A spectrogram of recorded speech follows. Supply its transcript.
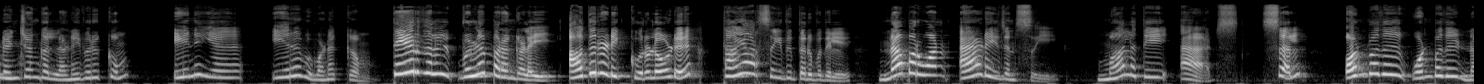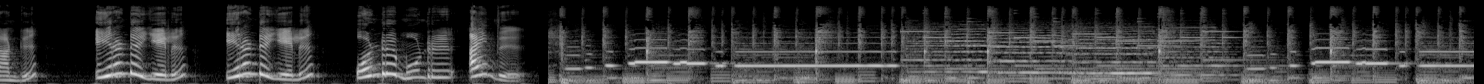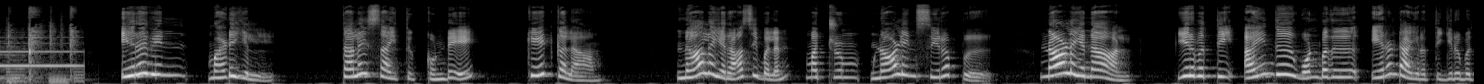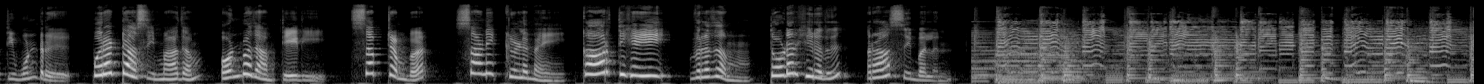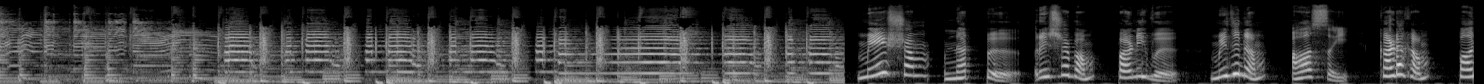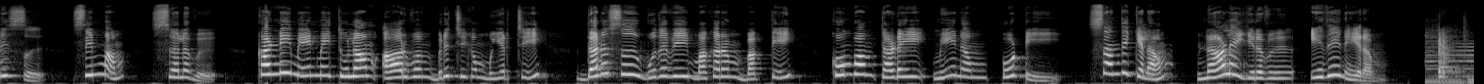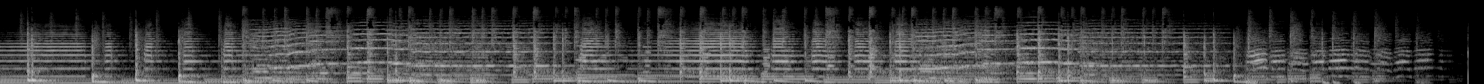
நெஞ்சங்கள் அனைவருக்கும் இனிய இரவு வணக்கம். தேர்தல் விளம்பரங்களை அதிரடி குரலோடு தயார் செய்து தருவதில் number one ad agency Malathi ads cell ஒன்பது ஒன்பது நான்கு இரண்டு ஏழு இரண்டு ஏழு ஒன்று மூன்று ஐந்து. மடியில் தலை சாய்த்துக் கொண்டே கேட்கலாம். நாளைய ராசிபலன் மற்றும் நாளின் சிறப்பு. நாளைய நாள் இருபத்தி ஐந்து ஒன்பது இரண்டாயிரத்தி இருபத்தி ஒன்று புரட்டாசி மாதம் ஒன்பதாம் தேதி செப்டம்பர் சனிக்கிழமை. கார்த்திகை விரதம் தொடர்கிறது ராசிபலன். மேஷம் நட்பு ரிஷபம் பணிவு மிதுனம் ஆசை கடகம் பரிசு சிம்மம் செலவு. கன்னி மேன்மை துலாம் ஆர்வம் விருச்சிகம் முயற்சி தனுசு உதவி மகரம் பக்தி கும்பம் தடை மீனம் போட்டி. சந்திக்கலாம் நாளை இரவு இதே நேரம்.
